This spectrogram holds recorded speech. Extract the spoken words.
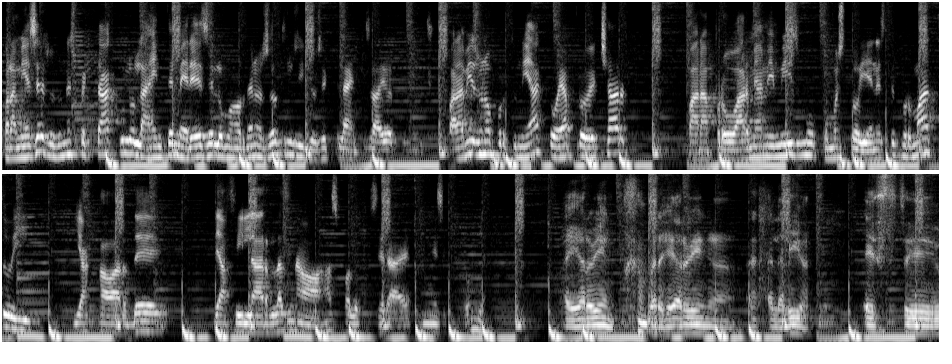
Para mí es eso, es un espectáculo, la gente merece lo mejor de nosotros y yo sé que la gente sabe mucho. Para mí es una oportunidad que voy a aprovechar para probarme a mí mismo cómo estoy en este formato y, y acabar de, de, afilar las navajas para lo que será en ese Colombia. Para llegar bien, para llegar bien a, a, la liga. Este,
